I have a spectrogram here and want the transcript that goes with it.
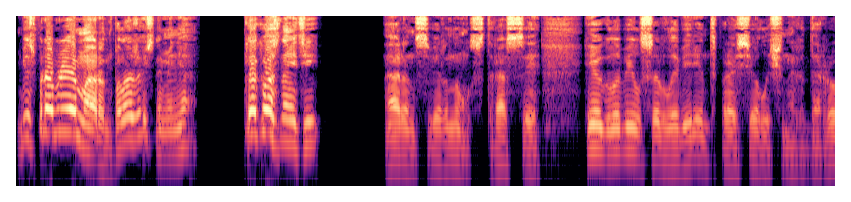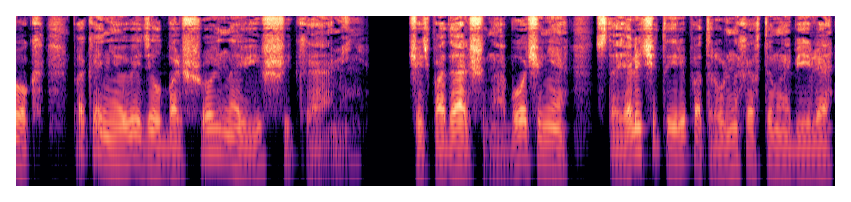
«Без проблем, Аарон, положись на меня. Как вас найти?» Аарон свернул с трассы и углубился в лабиринт проселочных дорог, пока не увидел большой нависший камень. Чуть подальше, на обочине, стояли четыре патрульных автомобиля,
